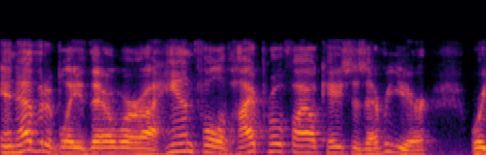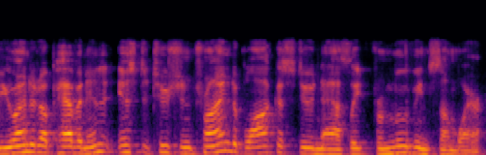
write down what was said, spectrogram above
inevitably there were a handful of high profile cases every year where you ended up having an institution trying to block a student athlete from moving somewhere.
